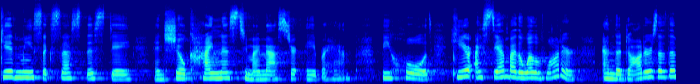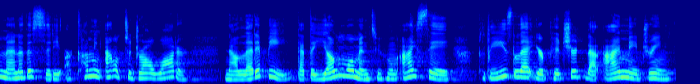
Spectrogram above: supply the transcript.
give me success this day and show kindness to my master Abraham. Behold, here I stand by the well of water, and the daughters of the men of the city are coming out to draw water. Now let it be that the young woman to whom I say, Please let your pitcher that I may drink,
